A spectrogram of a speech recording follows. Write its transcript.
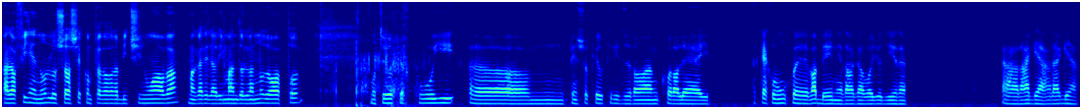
alla fine non lo so se comprerò la bici nuova, magari la rimando l'anno dopo motivo per cui uh, penso che utilizzerò ancora lei perché comunque va bene raga voglio dire. Ah, raga raga.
